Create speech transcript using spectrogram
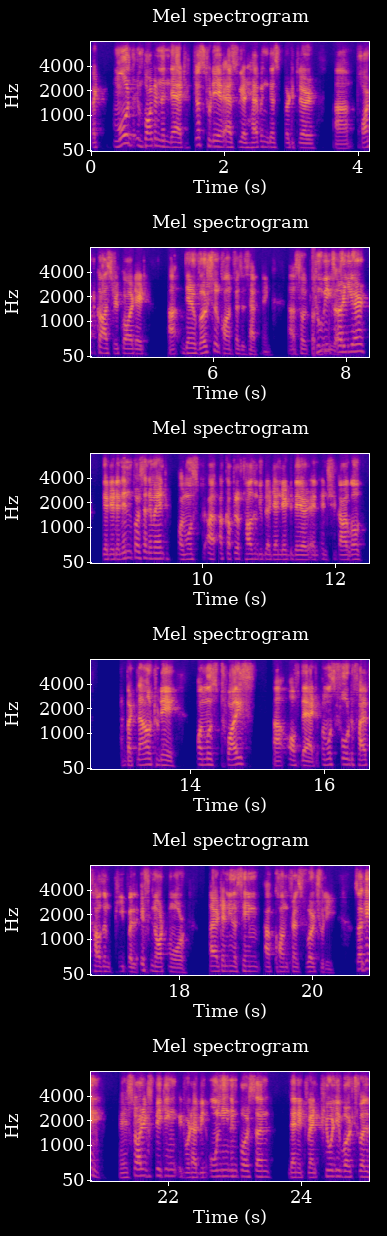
But more important than that, just today, as we are having this particular uh, podcast recorded, uh, their virtual conference is happening. Uh, so two weeks earlier, they did an in-person event. Almost a, a couple of thousand people attended there in, in Chicago. But now today, almost twice uh, of that, almost four to five thousand people, if not more, are attending the same uh, conference virtually. So again, historically speaking, it would have been only in person. Then it went purely virtual.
